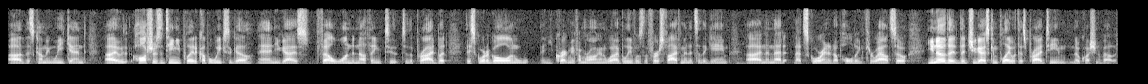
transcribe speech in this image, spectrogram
uh, this coming weekend. Uh, Hofstra's a team you played a couple weeks ago, and you guys fell one to nothing to, to the Pride, but they scored a goal, and, and you correct me if I'm wrong, in what I believe was the first five minutes of the game, mm-hmm. uh, and then that, that score ended up holding throughout. So you know that, that you guys can play with this Pride team, no question about it.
